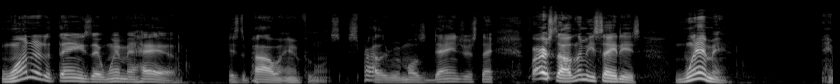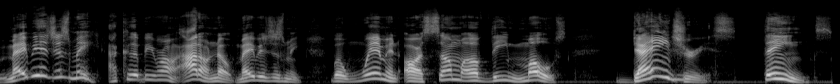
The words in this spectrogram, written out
one of the things that women have is the power of influence. It's probably the most dangerous thing. First off, let me say this women, maybe it's just me. I could be wrong. I don't know. Maybe it's just me. But women are some of the most dangerous things.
